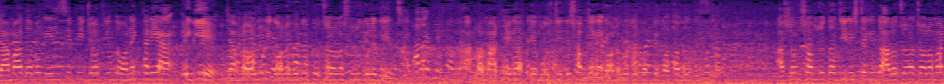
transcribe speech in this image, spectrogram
জামাত এবং এনসিপি জোট কিন্তু অনেকখানি এগিয়ে যে আমরা অলরেডি গণভোটের প্রচারণা শুরু করে দিয়েছি। আমরা মাঠে, ঘাটে, মসজিদে সব জায়গায় গণভোটের পক্ষে কথা বলতেছি। আসন সমঝোতা জিনিসটা কিন্তু আলোচনা চলমান,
